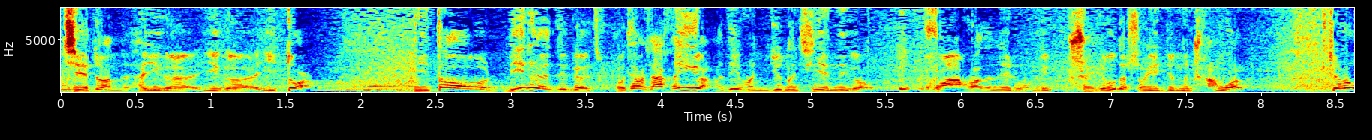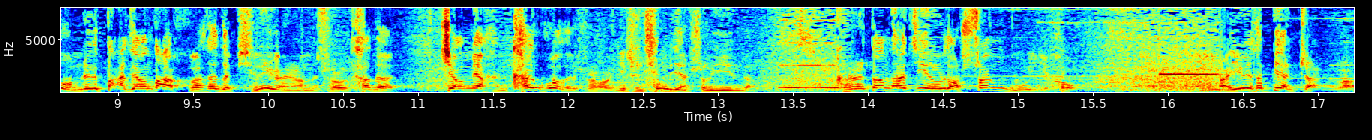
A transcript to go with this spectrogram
阶段的它一个一个一段儿你到离着这个虎跳峡很远的地方，你就能听见那个哗哗的那种流水流的声音就能传过来。就是我们这个大江大河，它在平原上的时候，它的江面很开阔的时候，你是听不见声音的。可是当它进入到山谷以后，啊，因为它变窄了，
